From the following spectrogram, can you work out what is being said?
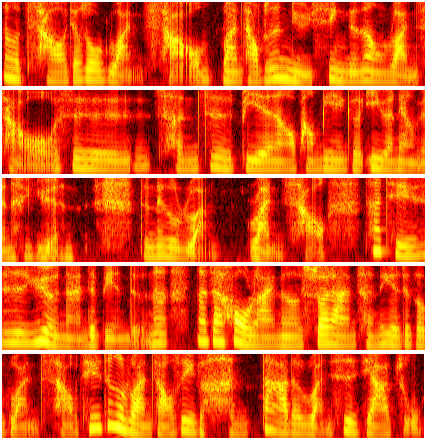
那个巢叫做卵巢，卵巢不是女性的那种卵巢哦，是城字边，然后旁边一个一元两元的 元的那个卵。卵巢，它其实是越南这边的。那那在后来呢，虽然成立了这个卵巢，其实这个卵巢是一个很大的阮氏家族，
